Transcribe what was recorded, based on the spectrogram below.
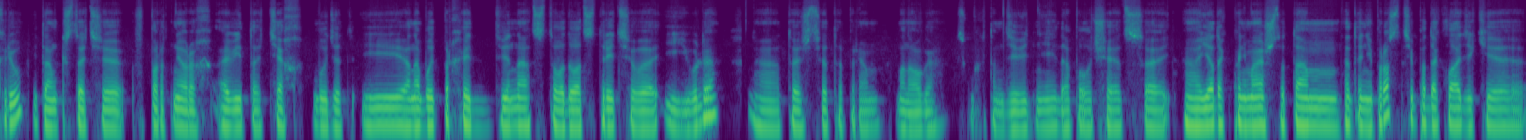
Crew». И там, кстати, в партнерах Авито Тех будет. И она будет проходить 12-23 июля. Э, То есть это прям много. Сколько там, 9 дней, да, получается. Э, Я так понимаю, что там это не просто типа докладики,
